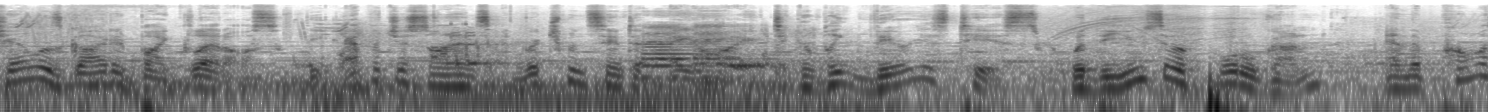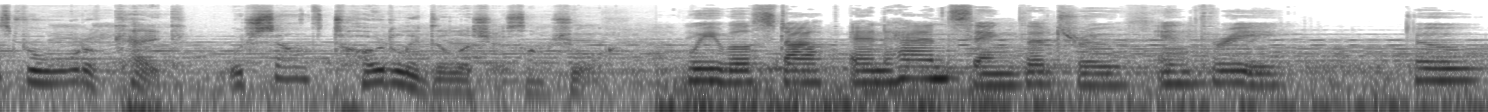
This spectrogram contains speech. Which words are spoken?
Chell is guided by GLaDOS, the Aperture Science Enrichment Center AI, to complete various tests with the use of a portal gun and the promised reward of cake, which sounds totally delicious, I'm sure. We will stop enhancing the truth in three, two,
